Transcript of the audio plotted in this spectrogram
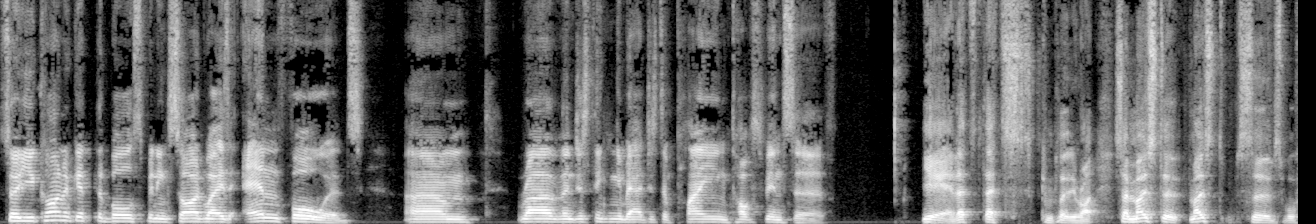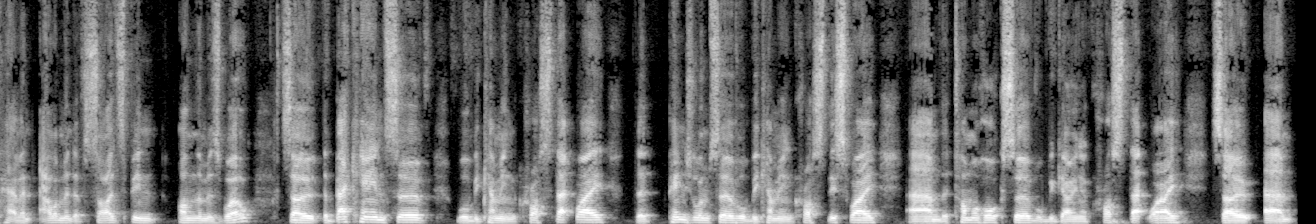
So you kind of get the ball spinning sideways and forwards um, rather than just thinking about just a plain topspin serve. Yeah, that's that's completely right. So most of most serves will have an element of side spin on them as well. So the backhand serve will be coming across that way. The pendulum serve will be coming across this way. Um, the tomahawk serve will be going across that way. So um,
